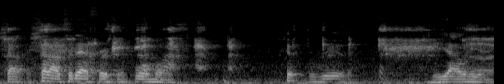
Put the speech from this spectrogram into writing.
Shout, shout out to that first and foremost. For real, we out here.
